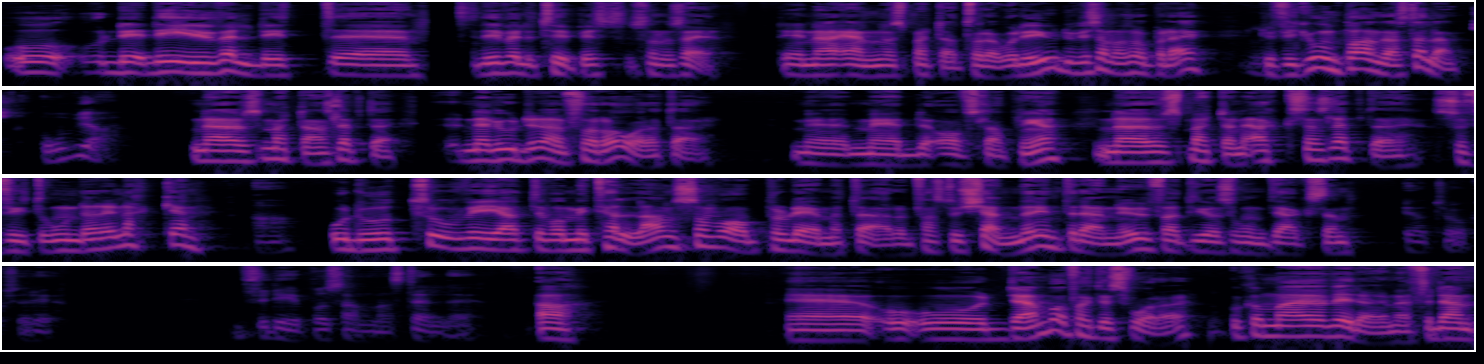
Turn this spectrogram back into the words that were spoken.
Och, och det, det är ju väldigt, eh, det är väldigt typiskt som du säger. Det är när en smärta tar över. Och det gjorde vi samma sak på dig. Du fick ont på andra ställen. Oh ja. När smärtan släppte. När vi gjorde den förra året där. Med, med avslappningar. När smärtan i axeln släppte så fick du ont där i nacken. ja. Och då tror vi att det var mittellan som var problemet där. Fast du känner inte den nu för att det gör så ont i axeln. Jag tror också det. För det är på samma ställe. Ja. Eh, och, och den var faktiskt svårare att komma vidare med. För den,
